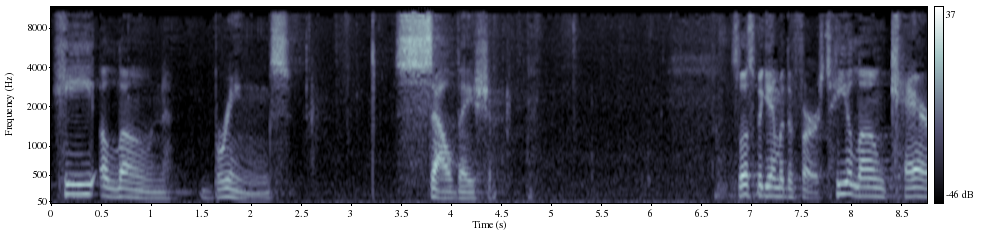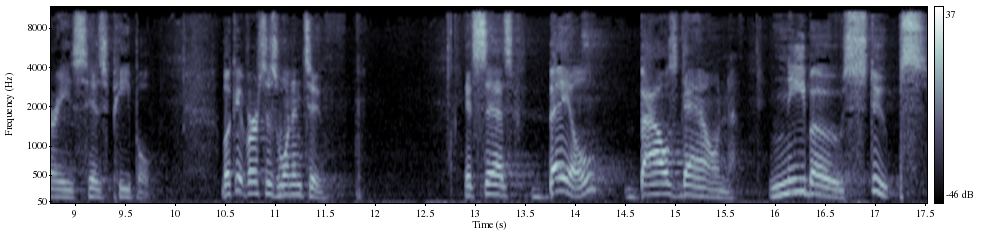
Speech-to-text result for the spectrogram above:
He alone brings salvation. So let's begin with the first. He alone carries His people. Look at verses 1 and 2. It says, Baal bows down, Nebo stoops.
